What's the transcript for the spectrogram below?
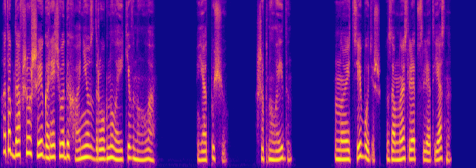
От обдавшего шею горячего дыхания вздрогнула и кивнула. «Я отпущу», — шепнул Эйден. «Но идти будешь, за мной след вслед, ясно?»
